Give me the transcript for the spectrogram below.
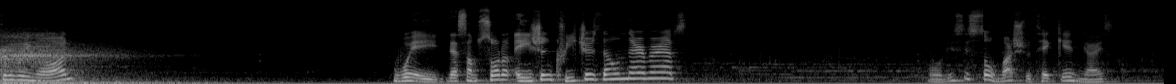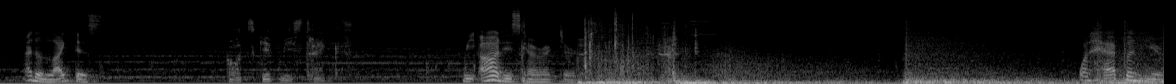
going on? Wait, there's some sort of ancient creatures down there perhaps? Oh, this is so much to take in, guys. I don't like this. Gods give me strength. We are this character. What happened here?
